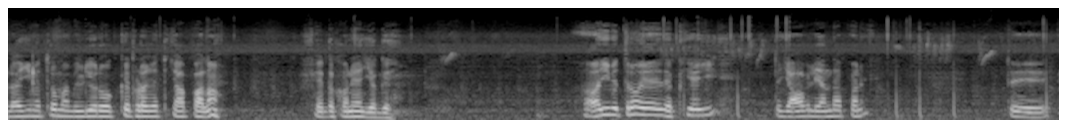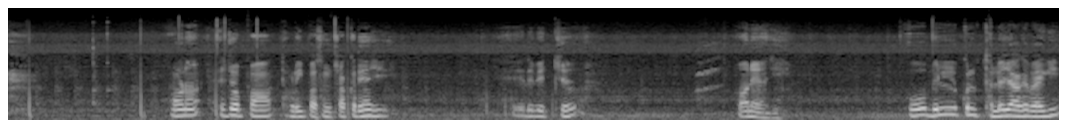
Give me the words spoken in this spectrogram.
ਲੈ ਜੀ ਮਿੱਤਰੋ, ਮੈਂ ਵੀਡੀਓ ਰੋਕ ਕੇ ਥੋੜਾ ਜਿਹਾ ਤੇਜ਼ਾਬ ਪਾ ਲਾਂ। ਫਿਰ ਦਿਖਾਉਂਦੇ ਆ ਜੀ ਅੱਗੇ। ਆ ਜੀ ਮਿੱਤਰੋ, ਇਹ ਦੇਖੀਏ ਜੀ, ਤੇਜ਼ਾਬ ਲਿਆਂਦਾ ਆਪਾਂ ਨੇ। ਤੇ ਹੁਣ ਇਹ ਜੋ ਆਪਾਂ ਥੋੜੀ ਪਸਮ ਚੱਕਦੇ ਹਾਂ ਜੀ, ਇਹਦੇ ਵਿੱਚ ਪਾਉਨੇ ਆ ਜੀ। ਉਹ ਬਿਲਕੁਲ ਥੱਲੇ ਜਾ ਕੇ ਬਹਿ ਗਈ।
